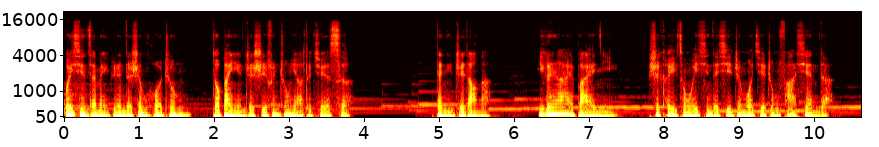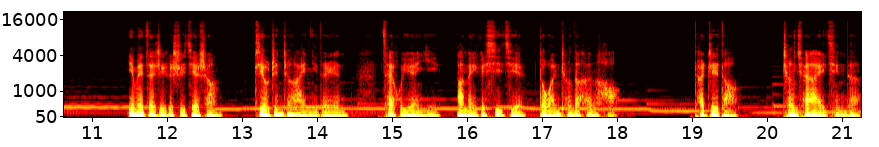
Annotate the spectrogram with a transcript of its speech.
微信在每个人的生活中都扮演着十分重要的角色，但你知道吗？一个人爱不爱你，是可以从微信的细枝末节中发现的。因为在这个世界上，只有真正爱你的人，才会愿意把每个细节都完成的很好。他知道，成全爱情的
